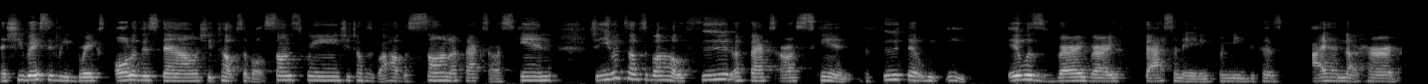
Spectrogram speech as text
And she basically breaks all of this down. She talks about sunscreen. She talks about how the sun affects our skin. She even talks about how food affects our skin, the food that we eat. It was very, very fascinating for me because I had not heard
